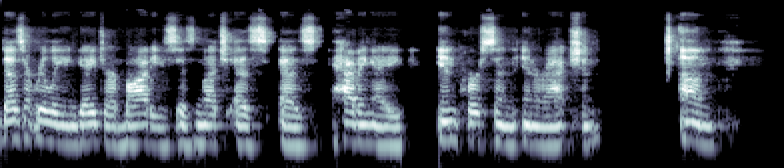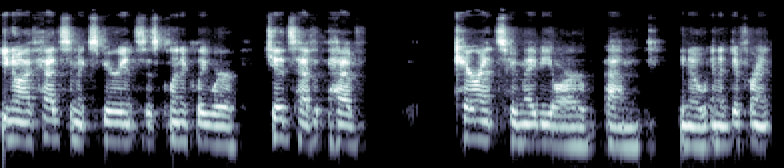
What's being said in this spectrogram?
doesn't really engage our bodies as much as as having a in-person interaction um, you know i've had some experiences clinically where kids have have parents who maybe are um, you know in a different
